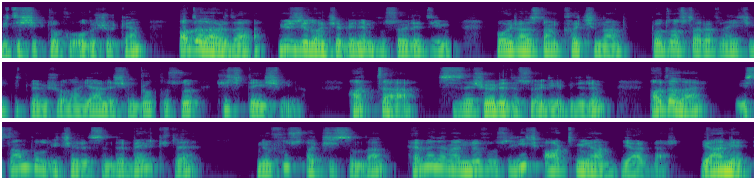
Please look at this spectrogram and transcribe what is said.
bitişik doku oluşurken adalarda 100 yıl önce benim bu söylediğim Poyraz'dan kaçınan Rodos tarafına hiç gitmemiş olan yerleşim dokusu hiç değişmiyor. Hatta size şöyle de söyleyebilirim. Adalar İstanbul içerisinde belki de nüfus açısından hemen hemen nüfusu hiç artmayan yerler. Yani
